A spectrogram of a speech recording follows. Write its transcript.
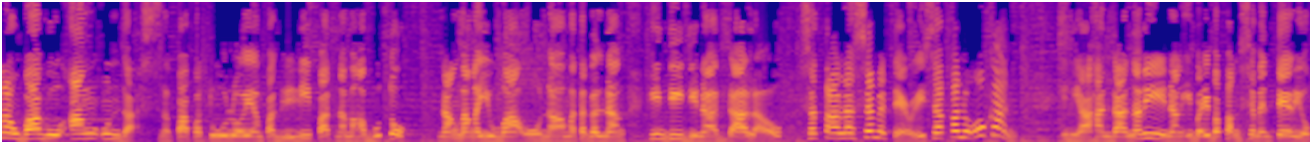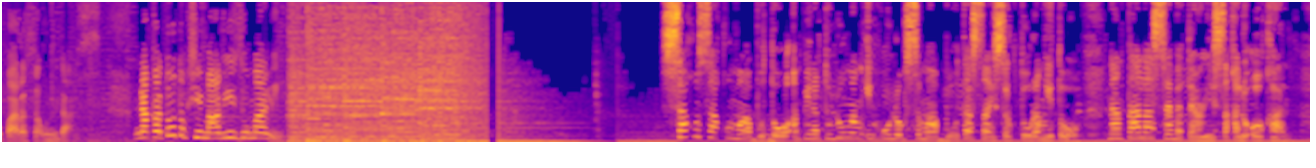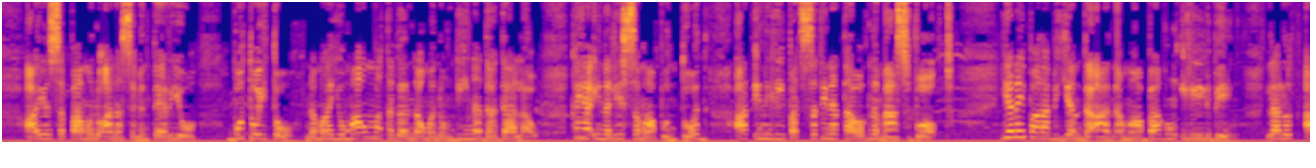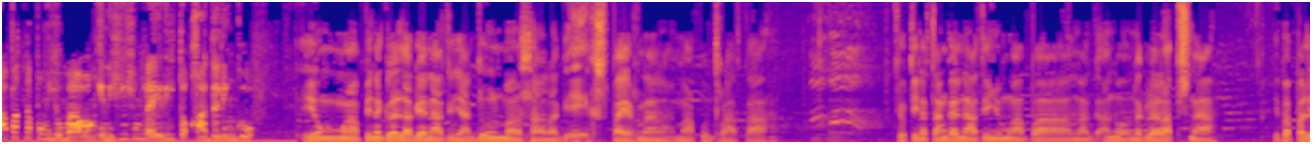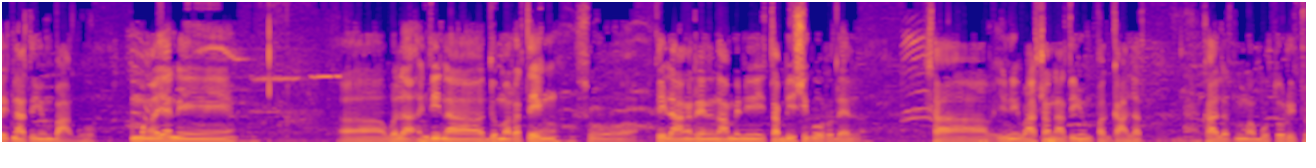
raw bago ang undas, nagpapatuloy ang paglilipat ng mga buto ng mga yumao na matagal nang hindi dinadalaw sa Tala Cemetery sa Caloocan. Inihahanda na rin ang iba-iba pang sementeryo para sa undas. Nakatutok si Marie Zumali. Sako-sako mga buto ang pinagtulungang ihulog sa mga butas ng estrukturang ito ng Tala Cemetery sa Caloocan. Ayon sa pamunuan ng sementeryo, buto ito na mga yumaong matagal na umanong di nadadalaw kaya inalis sa mga puntod at inilipat sa tinatawag na mass vault. Yan ay para bigyan daan ang mga bagong ililibing, lalo't apat na pong yumao ang inihihimlay rito kada linggo. Yung mga pinaglalagyan natin yan, doon mga sa nag-expire na mga kontrata. So tinatanggal natin yung mga pa, nag, ano, naglalaps na, ipapalit natin yung bago. Yung mga yan eh, ah, wala, hindi na dumarating. So kailangan rin namin itabi siguro dahil sa iniwasan natin yung pagkalat. Kalat ng mga buto rito.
